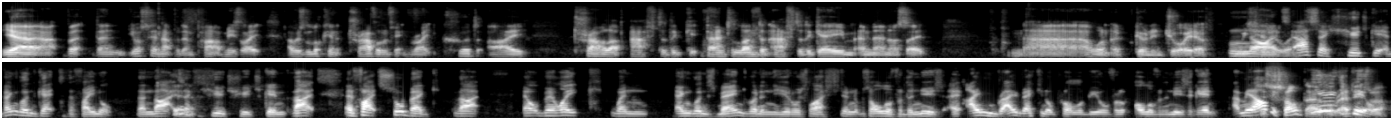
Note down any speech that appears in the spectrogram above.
yeah, uh, but then you're saying that, but then part of me is like, I was looking at travel and thinking, right, could I travel up after the g- down to London after the game? And then I was like, nah, I want to go and enjoy a weekend No, it's, that's a huge game. If England get to the final, then that is Yeah. a huge, huge game. That, in fact, so big that it'll be like when England's men were in the Euros last year, and it was all over the news. I, I'm, I reckon it'll probably be over all over the news again. I mean, I'll be It's sold out already deal. as well.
